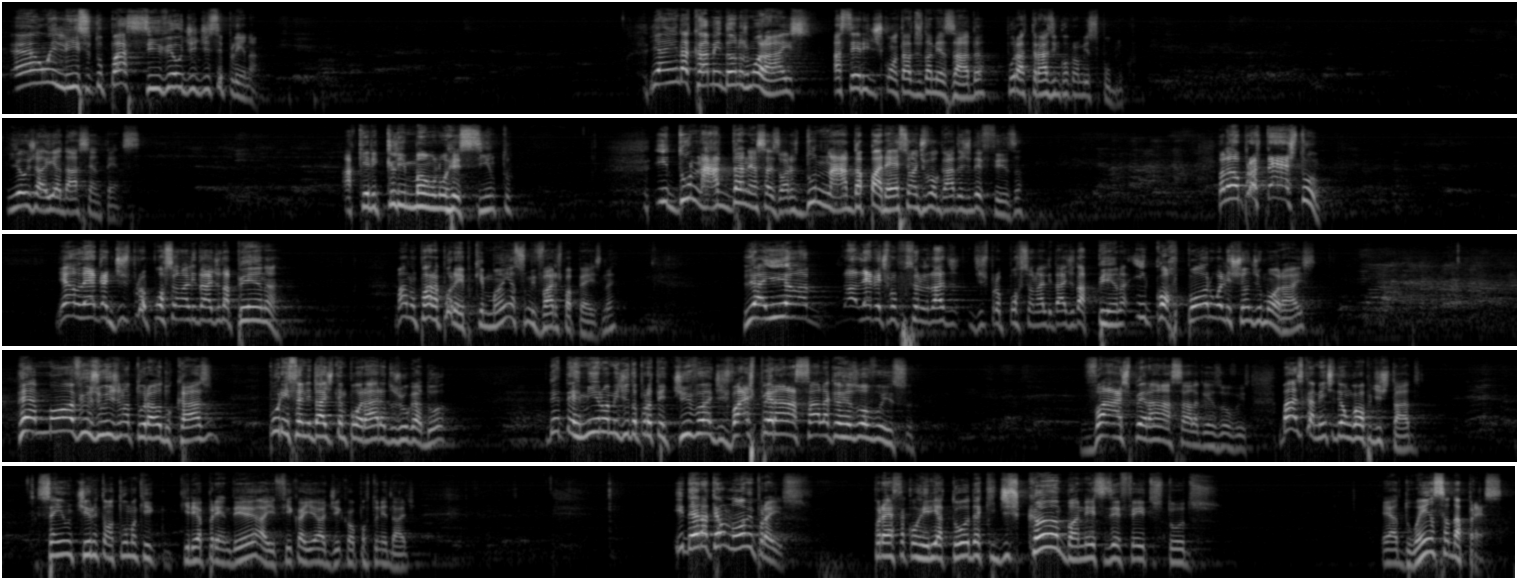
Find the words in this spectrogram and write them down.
é um ilícito passível de disciplina. E ainda cabem danos morais a serem descontados da mesada por atraso em compromisso público. E eu já ia dar a sentença. Aquele climão no recinto, e do nada, nessas horas, do nada aparece uma advogada de defesa. Falando, protesto! E alega desproporcionalidade da pena. Mas não para por aí, porque mãe assume vários papéis, né? E aí ela alega desproporcionalidade, desproporcionalidade da pena, incorpora o Alexandre de Moraes, remove o juiz natural do caso, por insanidade temporária do julgador, determina uma medida protetiva, diz: vai esperar na sala que eu resolvo isso. Vá esperar na sala que eu resolvo isso. Basicamente, deu um golpe de Estado. Sem um tiro, então a turma que queria prender, aí fica aí a dica, a oportunidade. E deram até um nome para isso, para essa correria toda que descamba nesses efeitos todos. É a doença da pressa.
